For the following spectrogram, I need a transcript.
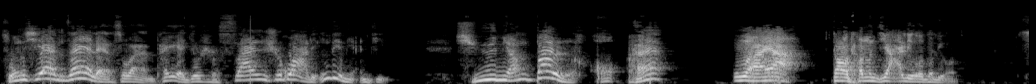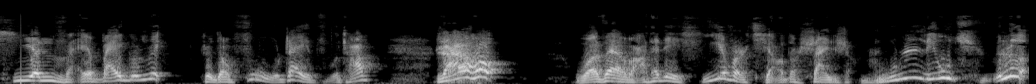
从现在来算，他也就是三十挂零的年纪，徐娘半老。哎，我呀。到他们家溜达溜达，先宰白云瑞，这叫父债子偿。然后我再把他这媳妇抢到山上，轮流取乐。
